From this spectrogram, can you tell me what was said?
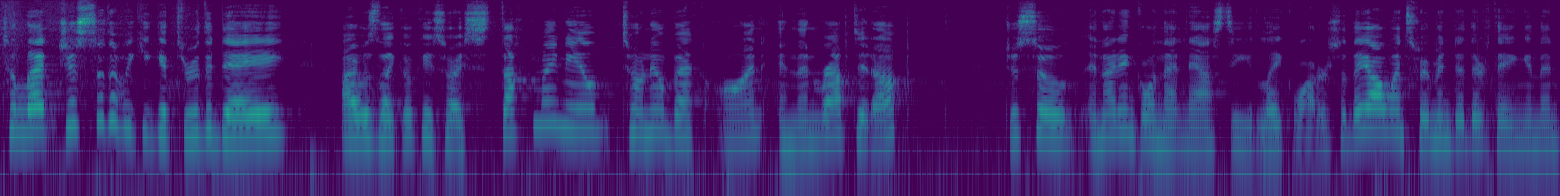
So to let just so that we could get through the day, I was like, okay, so I stuck my nail toenail back on and then wrapped it up. Just so, and I didn't go in that nasty lake water. So they all went swimming, did their thing, and then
